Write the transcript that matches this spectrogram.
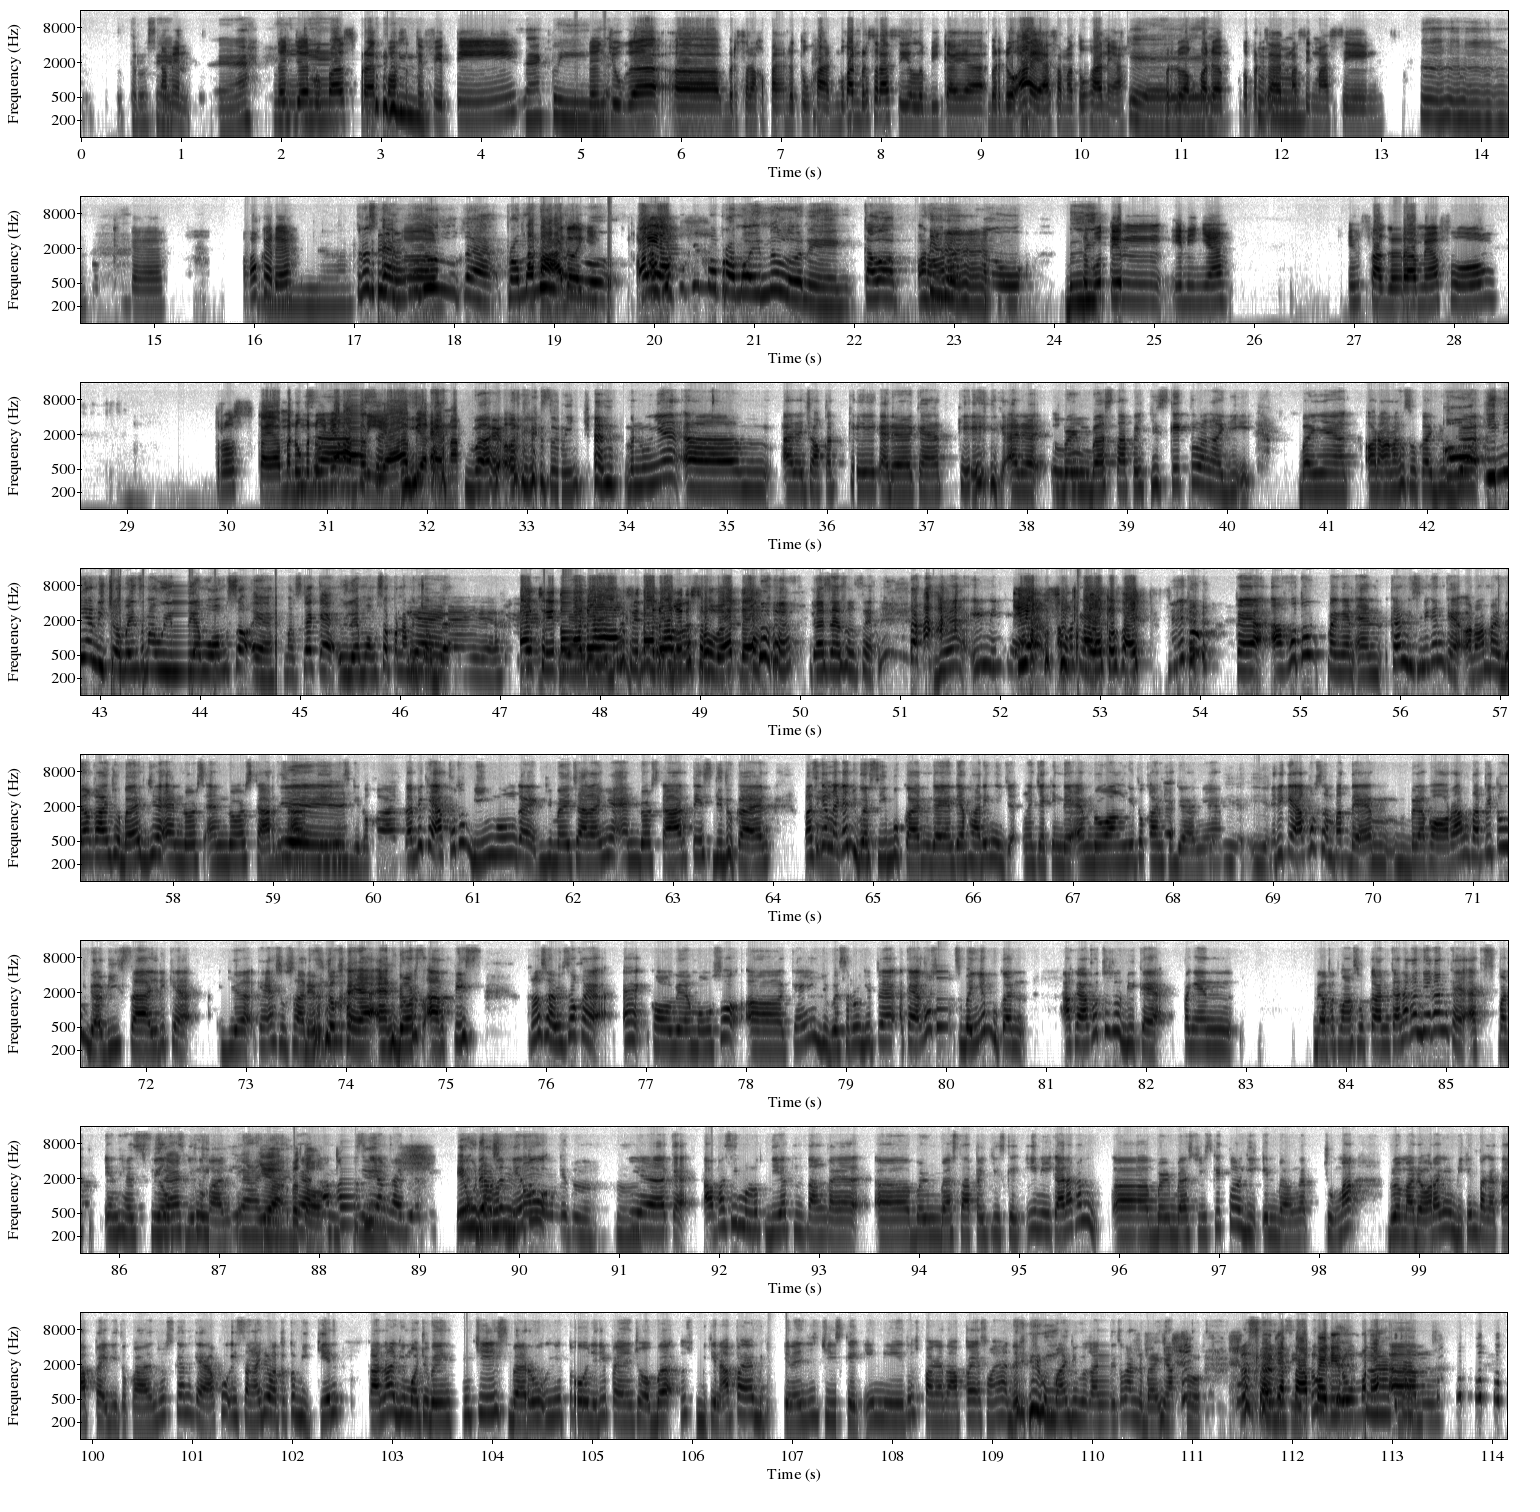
terus ya. amin Ya, dan jangan lupa spread positivity exactly. dan juga eh, berserah kepada Tuhan bukan berserah sih lebih kayak berdoa ya sama Tuhan ya Yeah. berdoa kepada kepercayaan masing-masing oke oke deh benar Terus eh, tunggu dulu kak, promo Apa, dulu. ada lagi? oh iya Aku mungkin mau promoin dulu nih. Kalau orang-orang mau beli sebutin ininya Instagramnya Fung Terus kayak menu-menunya kali ya, set biar enak. by Olivia Sumichan. Menunya em, ada chocolate cake, ada carrot cake, ada Uh. burn tape cheesecake tuh yang lagi banyak orang-orang suka Oh, juga. ini yang dicobain sama William Wongso ya? Maksudnya kayak William Wongso pernah Iya, mencoba. iya, iya. Eh cerita Iya, iya, dong, dia- cerita dia dong, itu seru banget deh. Gak saya selesai. Dia ini kayak, Iya, sumpah lah selesai. jadi tuh kayak aku tuh pengen end, kan di sini kan kayak orang pada bilang kan coba aja endorse endorse ke artis-artis gitu kan. Tapi kayak aku tuh bingung kayak gimana caranya endorse ke artis gitu kan. Pasti kan Hmm. mereka juga sibuk kan, gak yang tiap hari nge- ngecekin DM doang gitu kan kerjaannya. Iya, iya. Jadi kayak aku sempat DM beberapa orang tapi tuh nggak bisa. Jadi kayak gila kayak susah deh untuk kayak endorse artis. Terus habis itu kayak eh kalau William Mongso eh, kayaknya juga seru gitu ya. Kayak aku sebenarnya bukan kayak aku tuh lebih kayak pengen dapat masukan karena kan dia kan kayak expert in his field Exactly. gitu kan. Iya, Kayak, Iya, betul. apa sih Iya. yang kayak dia menurut doesn't dia know tuh gitu. Hmm. Iya, kayak apa sih menurut dia tentang kayak uh, burn bust tape cheesecake ini? Karena kan uh, burn bust cheesecake tuh lagi in banget. Cuma belum ada orang yang bikin pakai tape gitu kan. Terus kan kayak aku iseng aja waktu itu bikin karena lagi mau cobain cheese baru gitu. Jadi pengen coba terus bikin apa ya? Bikin aja cheesecake ini. Terus pakai tape soalnya ada di rumah juga kan. Itu kan ada banyak tuh. Terus Banyak habis itu, tape di rumah. um,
